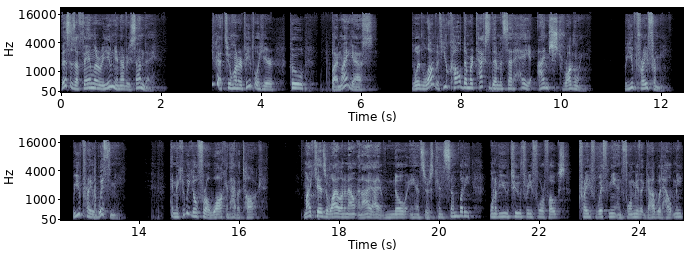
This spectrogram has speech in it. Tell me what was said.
This is a family reunion every Sunday. You've got 200 people here who, by my guess, would love if you called them or texted them and said, Hey, I'm struggling. Will you pray for me? Will you pray with me? Hey, man, can we go for a walk and have a talk? My kids are wild and out, and I, I have no answers. Can somebody, one of you, two, three, four folks, pray with me and for me that God would help me?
